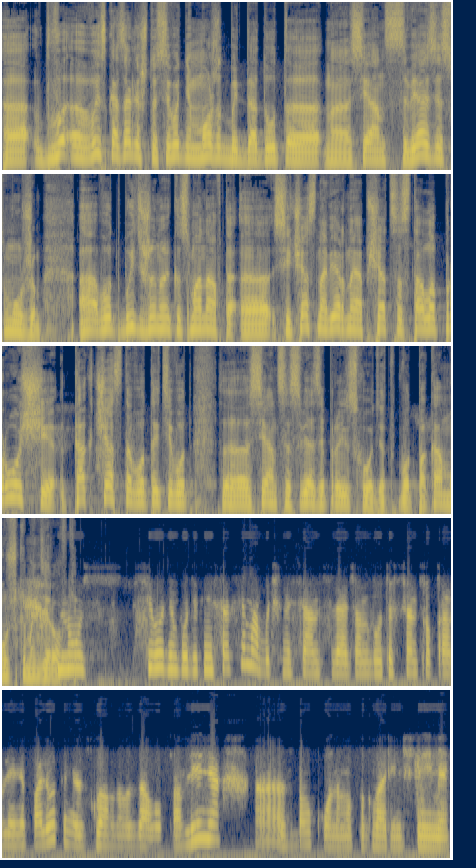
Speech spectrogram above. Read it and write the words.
В- Вы сказали, что сегодня, может быть, дадут э, э, сеанс связи с мужем. А вот быть женой космонавта, э, сейчас, наверное, общаться стало проще. Как часто вот эти вот э, сеансы связи происходят? Вот пока муж в командировке. Ну, сегодня будет не совсем обычный сеанс связи, он будет из центра управления полетами, с главного зала управления, э, с балкона мы поговорим с ними.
